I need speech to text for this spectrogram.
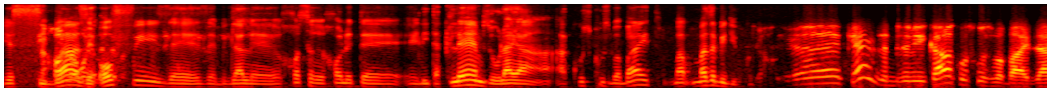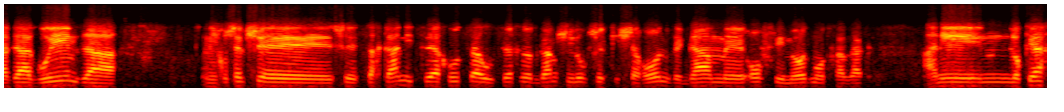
יש סיבה, נכון, לא זה אופי, זה, זה בגלל אה, חוסר יכולת אה, אה, להתאקלם, זה אולי הקוסקוס בבית? מה, מה זה בדיוק? כן, זה, זה בעיקר הקוסקוס בבית, זה הגעגועים, זה ה... אני חושב ש... ששחקן יצא החוצה הוא צריך להיות גם שילוב של כישרון וגם אופי מאוד מאוד חזק. אני לוקח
